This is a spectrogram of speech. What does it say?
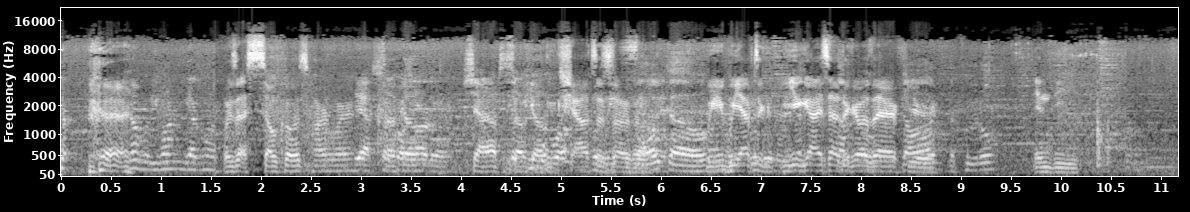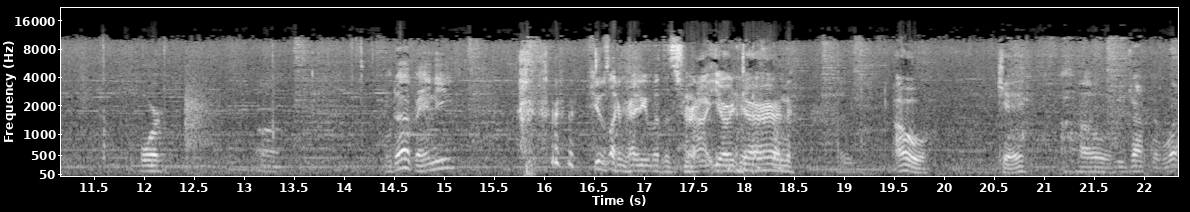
no, but you want, you guys want. Was that Soko's hardware? Yeah, so Soko. hardware. Shout out to The Soko. Shout out to Soko. Soko. We, we have to. You guys have to go there if you're The poodle. in the. Four. What up, Andy? He was like ready with his shirt. Not your turn. Oh. Okay. Oh, You dropped the what?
